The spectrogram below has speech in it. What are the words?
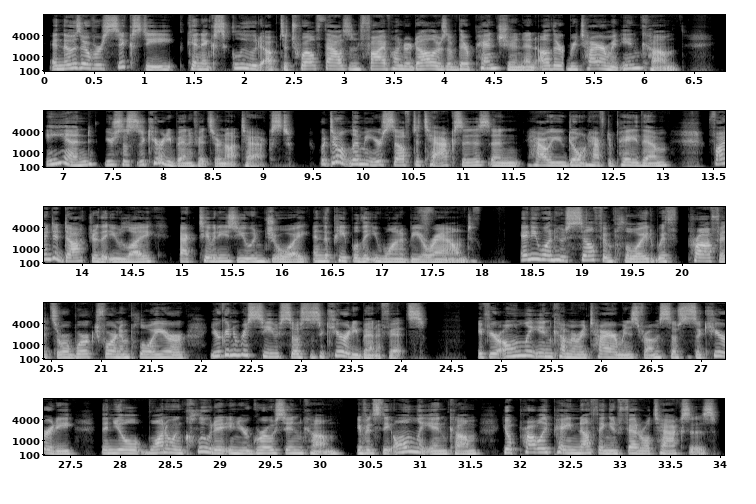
And those over 60 can exclude up to $12,500 of their pension and other retirement income, and your Social Security benefits are not taxed. But don't limit yourself to taxes and how you don't have to pay them. Find a doctor that you like, activities you enjoy, and the people that you want to be around. Anyone who's self employed with profits or worked for an employer, you're going to receive Social Security benefits. If your only income in retirement is from Social Security, then you'll want to include it in your gross income. If it's the only income, you'll probably pay nothing in federal taxes.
